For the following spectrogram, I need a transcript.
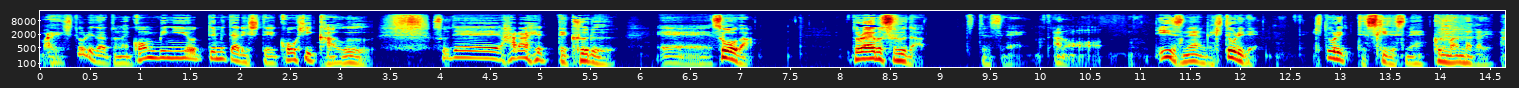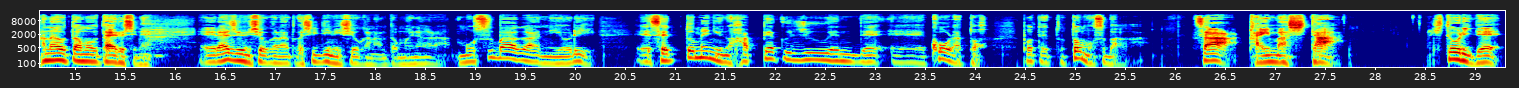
まあ、一人だとね、コンビニ寄ってみたりして、コーヒー買う。それで、腹減ってくる。えー、そうだ、ドライブスルーだって言ってですね、あの、いいですね、なんか一人で。一人って好きですね、車の中で。鼻歌も歌えるしね、えー、ラジオにしようかなとか CD にしようかなと思いながら、モスバーガーにより、えー、セットメニューの810円で、えー、コーラとポテトとモスバーガー。さあ、買いました。一人で、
